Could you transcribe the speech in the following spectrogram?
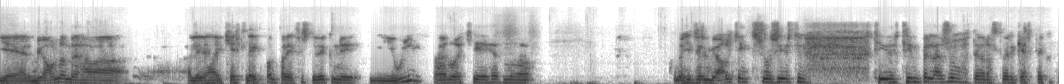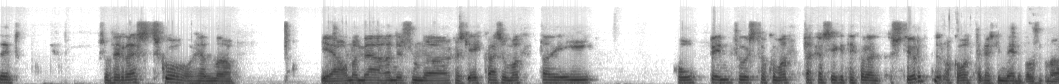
ég er mjög ánægð með að hafa að liðið hafi kert leikmann bara í fyrstu vikunni í júli, það er nú ekki hérna það er ekki verið mjög algengt svona síðustu tíu tímbil eða svo, þetta hefur alltaf verið gert einhvern veginn svo fyrir rest sko og hérna ég ánægð með að hann er svona kannski eitthvað sem vantaði í hópin, þú veist, okkur vantar kannski ekkert einhverja stjörnur, okkur vantar kannski meiri bara svona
